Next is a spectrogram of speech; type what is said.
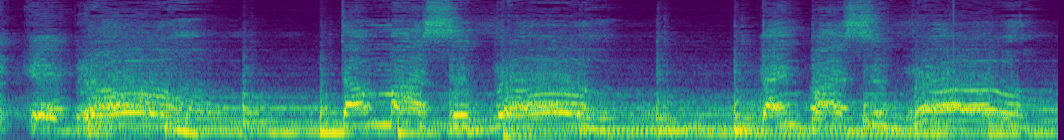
se quebró, está más bro, está impasse bro.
